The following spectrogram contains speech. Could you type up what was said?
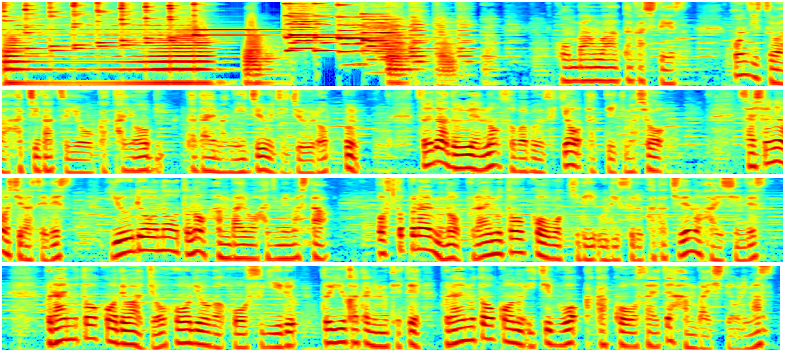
こんばんは、たかしです。本日は8月8日火曜日、ただいま20時16分。それではドル円の相場分析をやっていきましょう。最初にお知らせです。有料ノートの販売を始めました。 PostPrime のプライム投稿を切り売りする形での配信です。プライム投稿では情報量が多すぎるという方に向けて、プライム投稿の一部を価格を抑えて販売しております。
